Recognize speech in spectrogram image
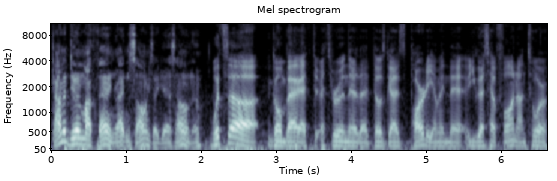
kind of doing my thing, writing songs. I guess I don't know. What's uh going back? I, th- I threw in there that those guys party. I mean, the, you guys have fun on tour.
